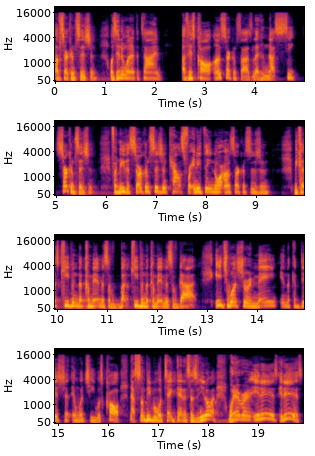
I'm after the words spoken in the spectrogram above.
of circumcision. Was anyone at the time of his call uncircumcised? Let him not seek circumcision. For neither circumcision counts for anything nor uncircumcision because keeping the commandments of, but keeping the commandments of God. Each one should remain in the condition in which he was called. Now, some people will take that and says, you know what, whatever it is, it is.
